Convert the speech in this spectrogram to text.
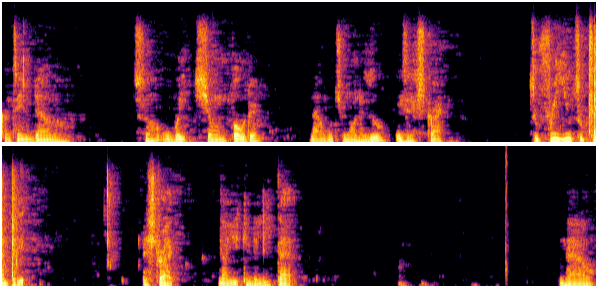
Continue download. So wait showing folder. Now what you wanna do is extract to free YouTube template. Extract now you can delete that. Now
